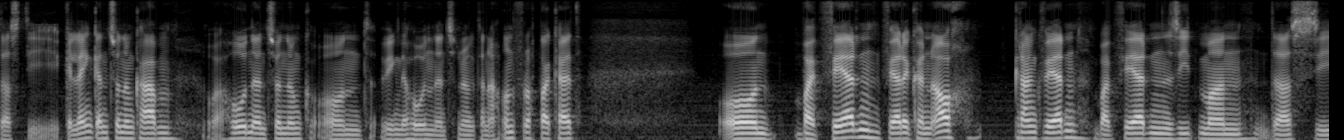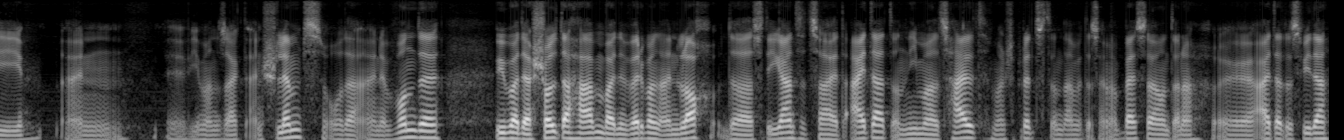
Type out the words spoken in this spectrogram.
dass die Gelenkentzündung haben oder Hodenentzündung und wegen der Hodenentzündung danach Unfruchtbarkeit. Und bei Pferden, Pferde können auch krank werden. Bei Pferden sieht man, dass sie ein, äh, wie man sagt, ein Schlimms oder eine Wunde über der Schulter haben, bei den Wirbeln ein Loch, das die ganze Zeit eitert und niemals heilt. Man spritzt und dann wird es einmal besser und danach äh, eitert es wieder.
